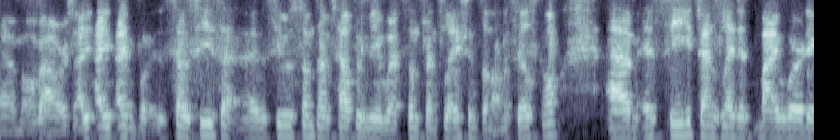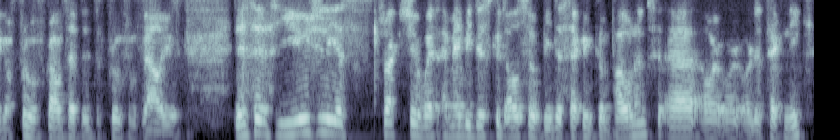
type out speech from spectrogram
um, of ours. I, I, I so she's uh, she was sometimes helping me with some translations on, on a sales call, um, and she translated my wording of proof of concept into proof of value. This is usually a structure with, and maybe this could also be the second component uh, or, or, or the technique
